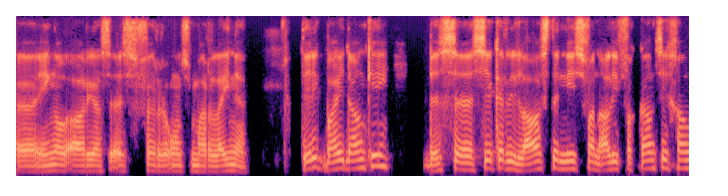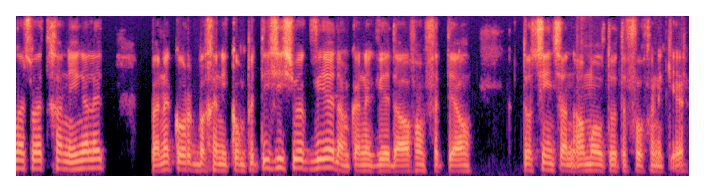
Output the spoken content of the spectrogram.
uh hengelareas is vir ons marline. Dirk baie dankie. Dis uh, seker die laaste nuus van al die vakansiegangers wat gaan hengel het. Binnekort begin die kompetisies ook weer, dan kan ek weer daarvan vertel. Totsiens aan almal tot 'n volgende keer.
